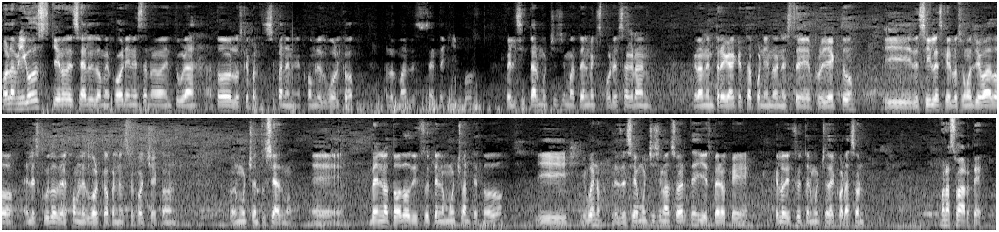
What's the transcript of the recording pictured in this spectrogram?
Hola amigos, quiero desearles lo mejor en esta nueva aventura a todos los que participan en el Homeless World Cup, a los más de 60 equipos. Felicitar muchísimo a Telmex por esa gran, gran entrega que está poniendo en este proyecto y decirles que los hemos llevado el escudo del Homeless World Cup en nuestro coche con, con mucho entusiasmo. Eh, denlo todo, disfrútenlo mucho ante todo y, y, bueno, les deseo muchísima suerte y espero que, que lo disfruten mucho de corazón. Buena suerte.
